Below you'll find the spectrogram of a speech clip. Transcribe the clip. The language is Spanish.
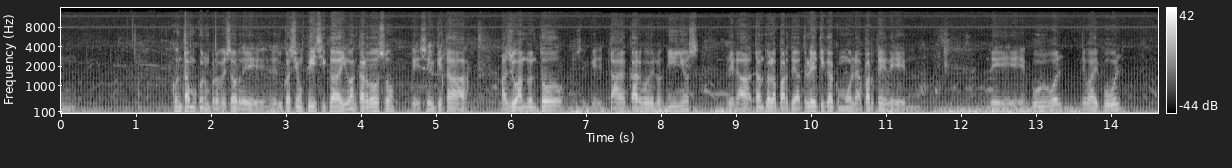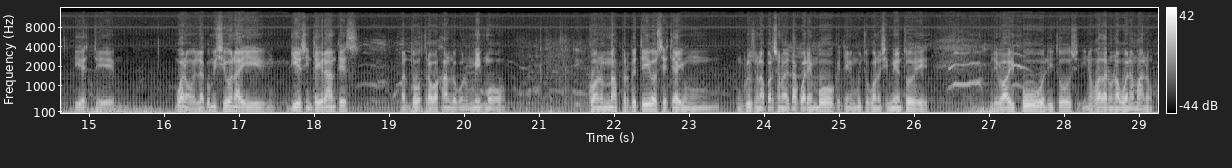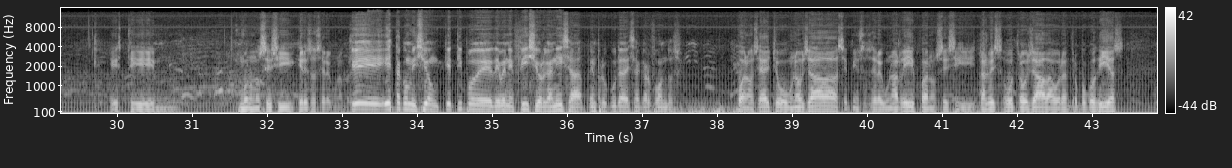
contamos con un profesor de, educación física, Iván Cardoso, que es el que está ayudando en todo, es el que está a cargo de los niños, de la, tanto la parte atlética como la parte de, fútbol, de fútbol. Y este, bueno, en la comisión hay 10 integrantes, están todos trabajando con un mismo con unas perspectivas, este, hay un, incluso una persona de Tacuarembó que tiene mucho conocimiento de, de baby fútbol y todo, y nos va a dar una buena mano. Este, bueno, no sé si querés hacer alguna pregunta. ¿Qué, ¿Esta comisión qué tipo de, de, beneficio organiza en procura de sacar fondos? Bueno, se ha hecho una hollada, se piensa hacer alguna rifa, no sé si tal vez otra hollada ahora entre pocos días,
